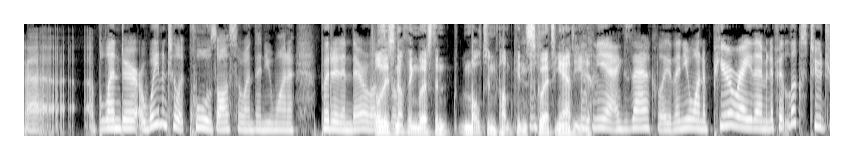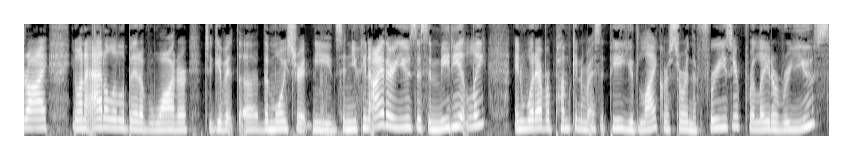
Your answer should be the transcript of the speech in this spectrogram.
uh, a blender or wait until it cools also. And then you want to put it in there. or Oh, there's nothing worse than molten pumpkins squirting out of you. yeah, exactly. Then you want to puree them, and if it looks too dry, you want to add a little bit of water to give it the, the moisture it needs. And you can either use this immediately in whatever pumpkin recipe you'd like, or store in the freezer for later reuse.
